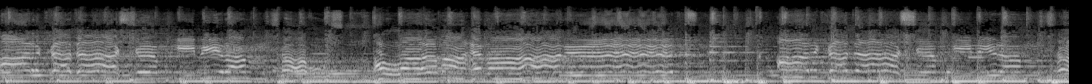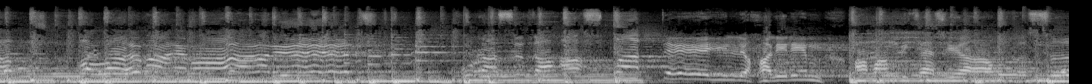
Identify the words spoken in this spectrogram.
Arkadaşım İbrahim Çavuş Allah'ıma emanet Halil'im Aman vites yağlısı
